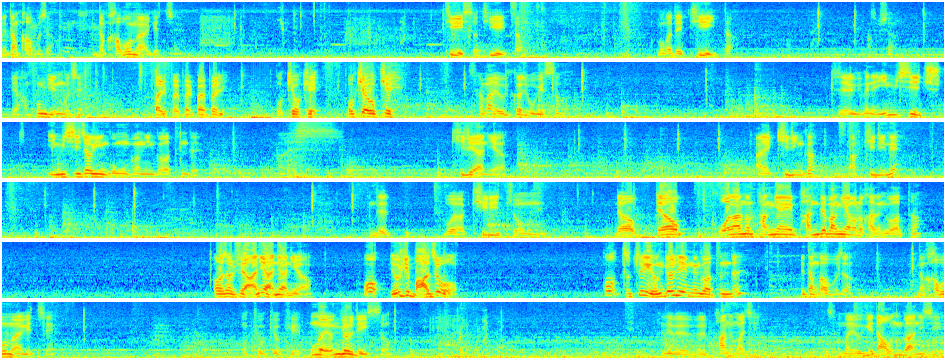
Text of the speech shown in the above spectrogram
일단 가보자. 일단 가보면 알겠지 뒤에 있어 뒤에 있다. 뭔가 내 뒤에 있다. 잠시만 야 한풍기는 뭐지? 빨리 빨리 빨리 빨리 빨리. 오케이 오케이. 오케이 오케이. 설마 여기까지 오겠어? 자, 여기 그냥 임시 주, 임시적인 공간인 것 같은데? 아이씨. 길이 아니야. 아니 길인가? 아 길이네? 근데 뭐야 길이 좀 내가 내가 원하는 방향의 반대 방향으로 가는 것 같아? 어 잠시만 아니야 아니야 아니야 어 여기 맞아 어 저쪽에 연결돼 있는 것 같은데? 일단 가보자 일단 가보면 알겠지 오케이 오케이 오케이 뭔가 연결돼 있어 근데 왜 왜 반응하지? 설마 여기 나오는 거 아니지?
